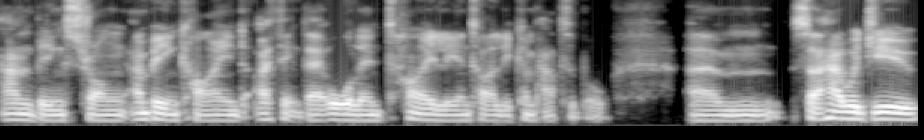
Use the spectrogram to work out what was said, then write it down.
and being strong and being kind i think they're all entirely entirely compatible. Um so how would you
